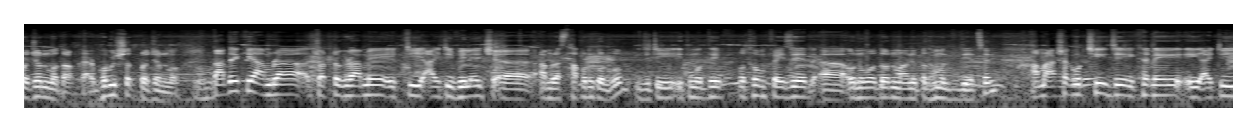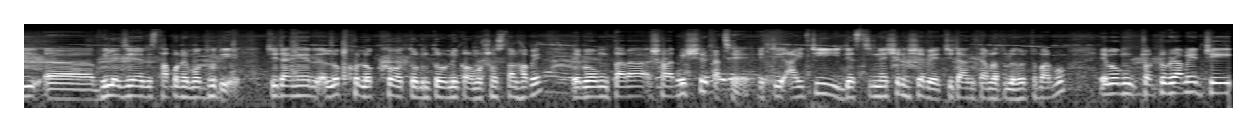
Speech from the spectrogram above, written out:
প্রজন্ম দরকার, ভবিষ্যৎ প্রজন্ম। তাদেরকে আমরা চট্টগ্রামে একটি আইটি ভিলেজ আমরা স্থাপন করব, যেটি ইতিমধ্যে প্রথম ফেজের অনুমোদন মাননীয় প্রধানমন্ত্রী দিয়েছেন। আমরা আশা করছি যে এখানে এই আইটি ভিলেজের স্থাপনের মধ্য দিয়ে চিটাংয়ের লক্ষ লক্ষ তরুণ তরুণী কর্মসংস্থান হবে এবং তারা সারা বিশ্বের কাছে একটি আইটি ডেস্টিনেশন হিসেবে চিটাংকে আমরা তুলে ধরতে পারব। এবং চট্টগ্রামের যেই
